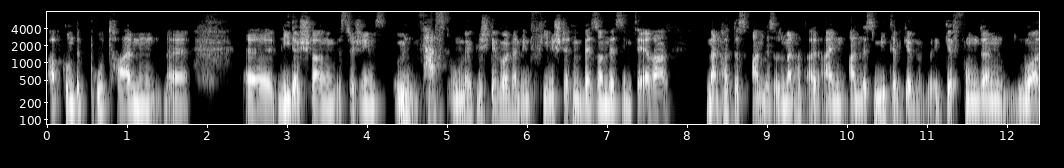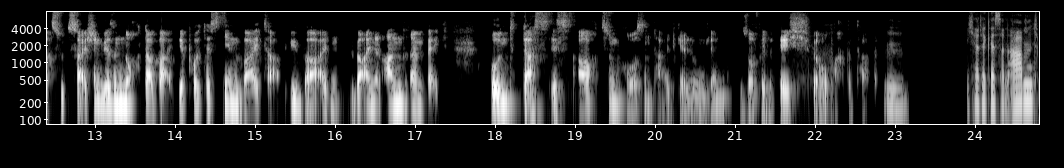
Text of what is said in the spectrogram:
aufgrund der brutalen äh, äh, Niederschlagung des Regimes un fast unmöglich geworden in vielen Städten, besonders in Teheran. Man hat das anders, also man hat ein anderes Mittel ge gefunden, nur zu zeichnen, wir sind noch dabei, wir protestieren weiter über einen, über einen anderen Weg. Und das ist auch zum großen Teil gelungen, so viel ich beobachtet habe. Hm. Ich hatte gestern Abend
